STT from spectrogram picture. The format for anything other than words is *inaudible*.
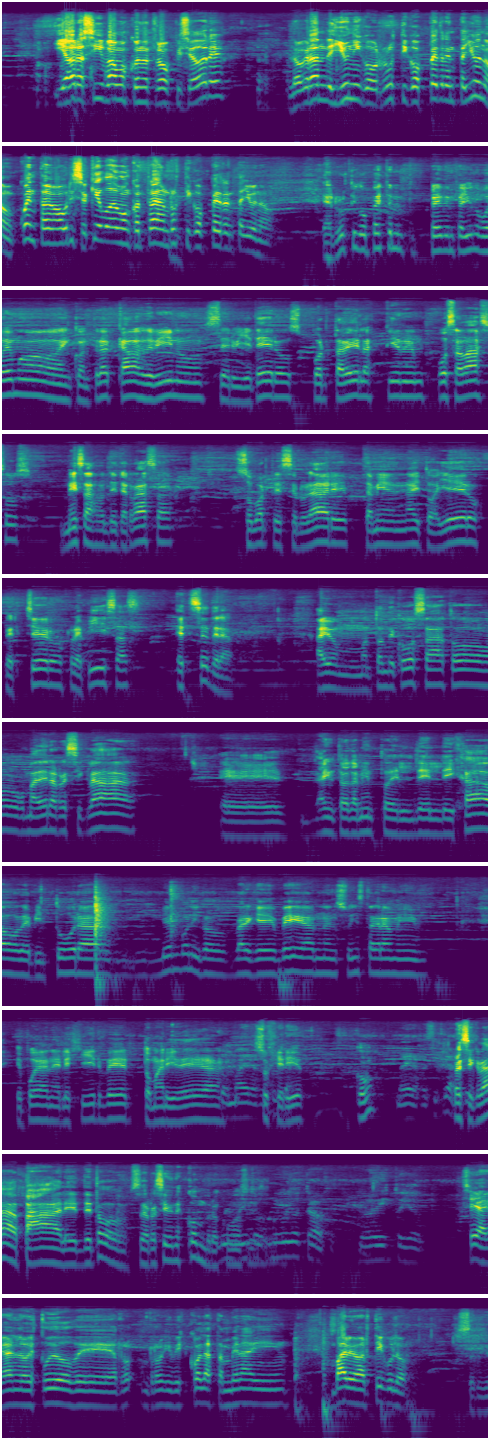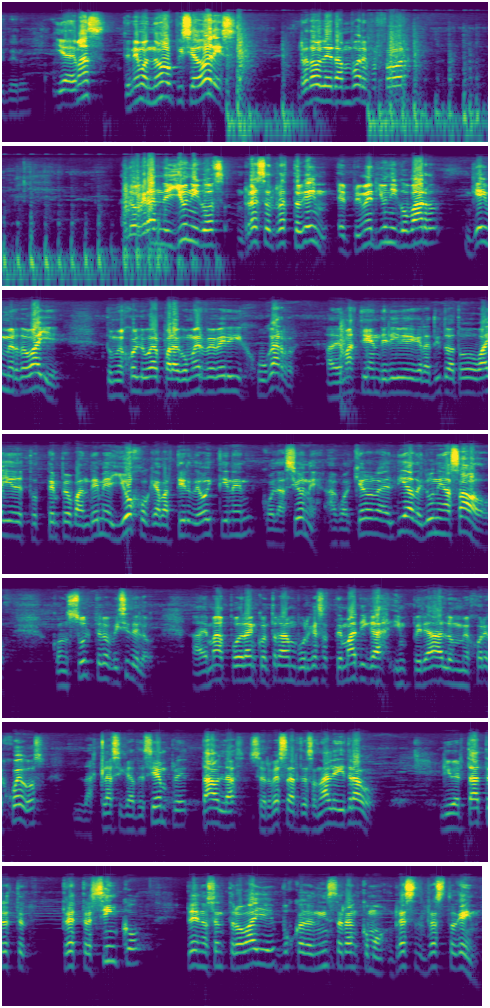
Y ahora sí, vamos con nuestros auspiciadores. Los grandes y únicos rústicos P31. Cuéntame, Mauricio, ¿qué podemos encontrar en rústicos P31? En Rústico P31 podemos encontrar cavas de vino, servilleteros, portavelas, tienen posavasos, mesas de terraza, soportes celulares, también hay toalleros, percheros, repisas, etcétera. Hay un montón de cosas, todo madera reciclada. eh, hay un tratamiento del, del lijado, de pintura, bien bonito, para que vean en su Instagram y puedan elegir, ver, tomar ideas, sugerir. ¿Cómo? Madera reciclada. Reciclada, pales, de todo. Se reciben escombros. Muy Como bonito, se- muy bonito trabajo. Lo he visto yo. Sí, acá en los estudios de Ro- Rocky Piscolas también hay varios artículos. servilletero. Y además, tenemos nuevos auspiciadores. Redoble de tambores, por favor. A los grandes y únicos, Wrestle Resto Game, el primer y único bar gamer de Valle. Tu mejor lugar para comer, beber y jugar. Además tienen delivery gratuito a todo Valle de estos tiempos de pandemia y ojo que a partir de hoy tienen colaciones a cualquier hora del día, de lunes a sábado. Consúltelo, visítelo. Además podrá encontrar hamburguesas temáticas inspiradas en los mejores juegos, las clásicas de siempre, tablas, cervezas artesanales y trago. Libertad 335, pleno centro Valle, búscalo en Instagram como Rest Resto Game.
